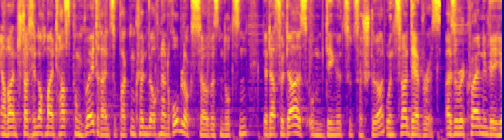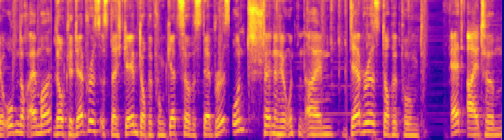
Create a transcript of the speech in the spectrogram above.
Aber anstatt hier nochmal einen Task.Wait reinzupacken, können wir auch einen Roblox-Service nutzen, der dafür da ist, um Dinge zu zerstören. Und zwar Debris. Also requiren wir hier oben noch einmal. Local Debris ist gleich Game, Doppelpunkt Get Service Debris. Und stellen dann hier unten ein Debris, Doppelpunkt Add Item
